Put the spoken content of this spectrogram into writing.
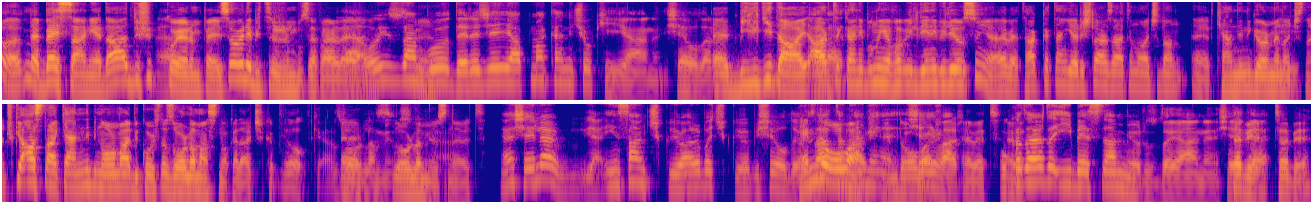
yani. Ve 5 saniye daha düşük Evet. koyarım pace'i. Öyle bitiririm bu sefer de Ya yani. o yüzden Evet. bu dereceyi yapmak hani çok iyi yani şey olarak. Evet, bilgi dahil. Artık Evet. hani bunu yapabildiğini biliyorsun ya. Evet, hakikaten yarışlar zaten o açıdan evet kendini görmen İyi. açısından. Çünkü asla kendini bir normal bir koşuda zorlamazsın o kadar çıkıp. Yok ya Evet, zorlamıyorsun. zorlamıyorsun ya. evet. Yani şeyler yani insan çıkıyor, araba çıkıyor, bir şey oluyor. Hem de Zaten o var, hani hem de o şey var. Evet, O evet. kadar da iyi beslenmiyoruz da yani şeyde. Tabii, tabii,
